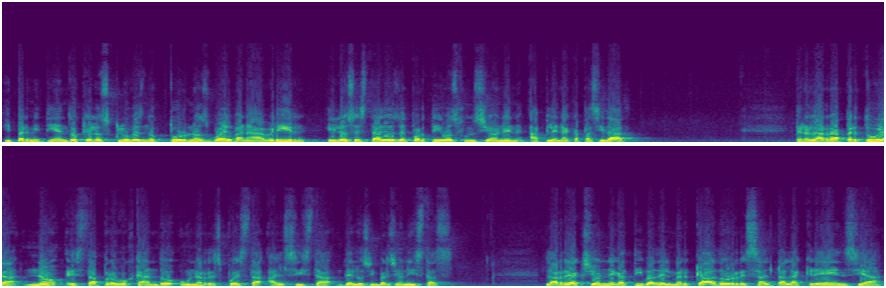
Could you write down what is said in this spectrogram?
y permitiendo que los clubes nocturnos vuelvan a abrir y los estadios deportivos funcionen a plena capacidad. Pero la reapertura no está provocando una respuesta alcista de los inversionistas. La reacción negativa del mercado resalta la creencia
